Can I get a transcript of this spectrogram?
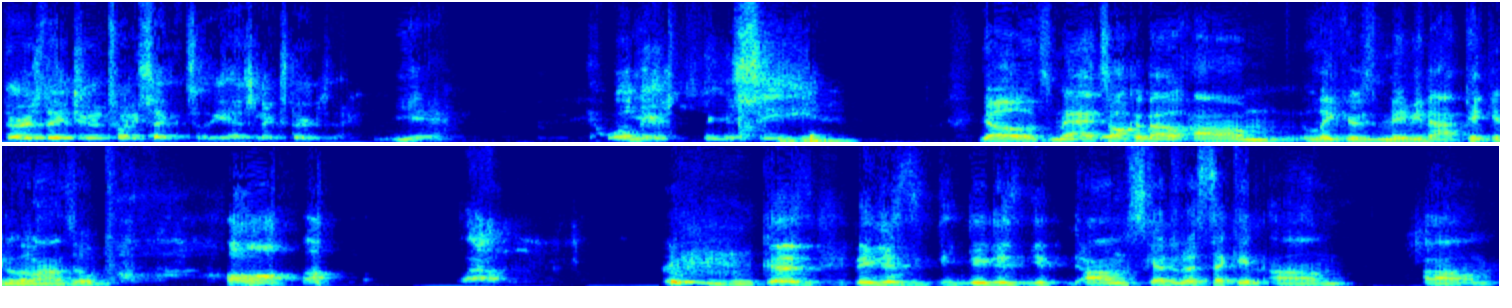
Thursday, June 22nd. So, yeah, it's next Thursday. Yeah. It will yeah. be interesting to see. Yo, it's mad talk about um Lakers maybe not picking Alonzo Ball. wow. Because they just they just get um scheduled a second um um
